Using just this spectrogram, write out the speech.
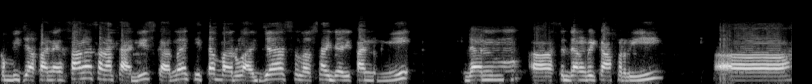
kebijakan yang sangat-sangat sadis karena kita baru aja selesai dari pandemi dan uh, sedang recovery uh,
